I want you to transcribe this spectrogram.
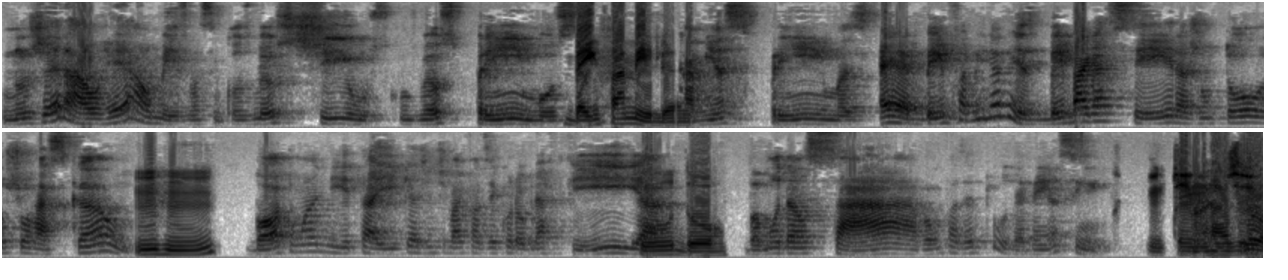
no geral, real mesmo, assim, com os meus tios, com os meus primos. Bem família. Com as minhas primas. É, bem família mesmo. Bem bagaceira, juntou o churrascão. Uhum. Bota uma Anitta aí que a gente vai fazer coreografia. Tudo. Vamos dançar, vamos fazer tudo. É bem assim. Entendi. Arrasou.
